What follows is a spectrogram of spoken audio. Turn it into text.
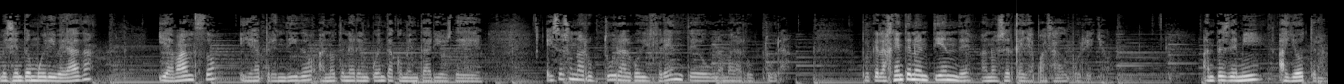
me siento muy liberada y avanzo y he aprendido a no tener en cuenta comentarios de esto es una ruptura, algo diferente o una mala ruptura. Porque la gente no entiende a no ser que haya pasado por ello. Antes de mí hay otra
